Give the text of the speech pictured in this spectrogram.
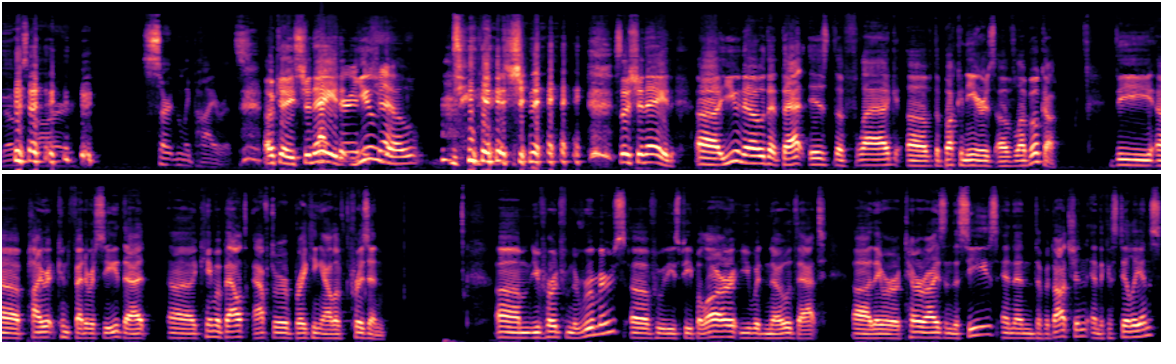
Those are certainly pirates. Okay, Sinead, Capture you know. Sinead. So, Sinead, uh, you know that that is the flag of the Buccaneers of La Boca, the uh, pirate confederacy that uh, came about after breaking out of prison. Um, you've heard from the rumors of who these people are. You would know that uh, they were terrorizing the seas, and then the Vidachin and the Castilians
